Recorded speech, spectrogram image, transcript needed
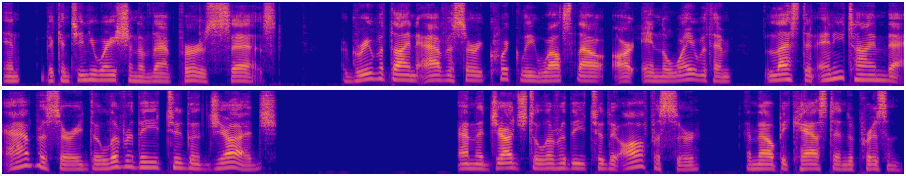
in the continuation of that verse says, Agree with thine adversary quickly whilst thou art in the way with him lest at any time the adversary deliver thee to the judge, and the judge deliver thee to the officer, and thou be cast into prison.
